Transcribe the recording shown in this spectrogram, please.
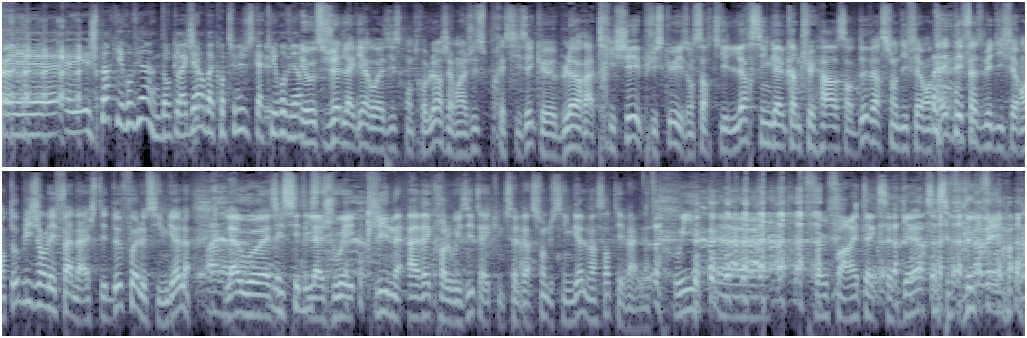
euh, et, et j'espère qu'ils reviennent. Donc la guerre va continuer jusqu'à qu'il revienne. Et au sujet de la guerre Oasis contre Blur, j'aimerais juste préciser que Blur a triché puisqu'ils ont sorti leur single Country House en deux versions différentes avec des phases B différentes, obligeant les fans à acheter deux fois le single. là où Oasis l'a joué clean avec Roll With It avec une seule version du single Vincent Eval. Oui, euh, faut- il faut arrêter avec cette guerre. Ça, Non, mais cons.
